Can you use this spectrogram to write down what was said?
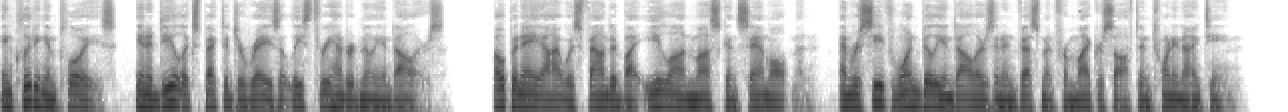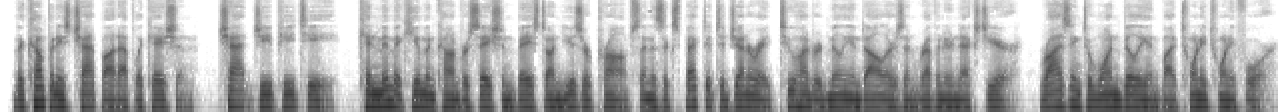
including employees, in a deal expected to raise at least $300 million. OpenAI was founded by Elon Musk and Sam Altman, and received $1 billion in investment from Microsoft in 2019. The company's chatbot application, ChatGPT, can mimic human conversation based on user prompts and is expected to generate $200 million in revenue next year, rising to 1 billion by 2024.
